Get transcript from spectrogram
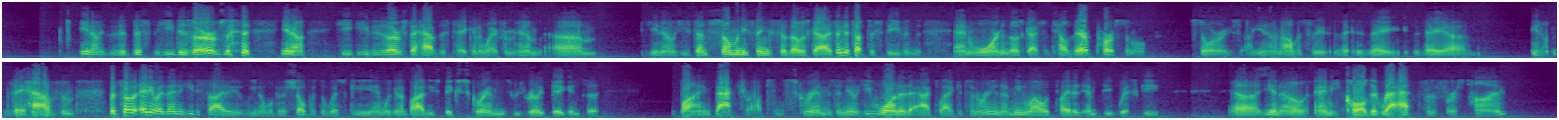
you know, th- this he deserves. you know, he he deserves to have this taken away from him. Um, you know, he's done so many things to those guys, and it's up to Steve and, and Warren and those guys to tell their personal stories. uh, You know, and obviously they they they uh, you know they have them. But so anyway, then he decided, you know, we're going to show up with the whiskey and we're going to buy these big scrims. He was really big into buying backdrops and scrims, and you know he wanted to act like it's an arena. Meanwhile, we played an empty whiskey, uh, you know, and he called it Ratt for the first time.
